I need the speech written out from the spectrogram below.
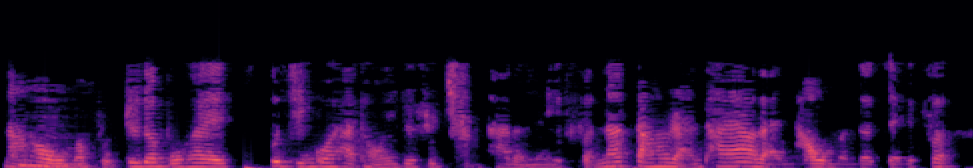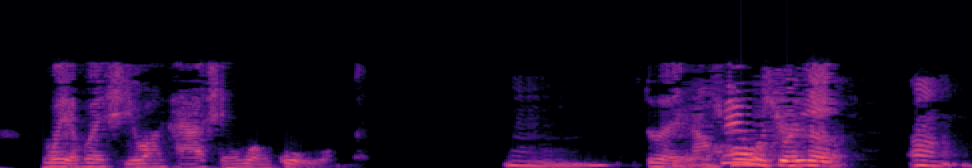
然后我们不绝对不会不经过他同意就去抢他的那一份，那当然他要来拿我们的这一份，我也会希望他要先问过我们。嗯，对，然后所以我觉得，嗯，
